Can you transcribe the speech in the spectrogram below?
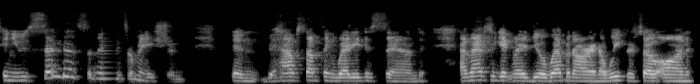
Can you send us some information and have something ready to send? I'm actually getting ready to do a webinar in a week or so on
